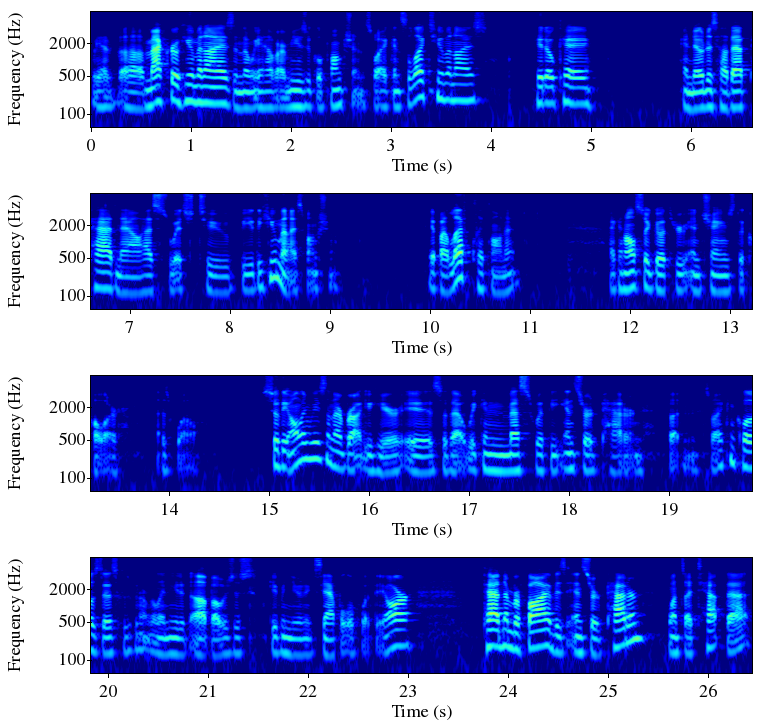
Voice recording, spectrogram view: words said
We have uh, macro humanize, and then we have our musical function. So I can select humanize, hit OK, and notice how that pad now has switched to be the humanize function. If I left click on it, I can also go through and change the color as well. So the only reason I brought you here is so that we can mess with the insert pattern button. So I can close this because we don't really need it up. I was just giving you an example of what they are. Pad number five is insert pattern. Once I tap that,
